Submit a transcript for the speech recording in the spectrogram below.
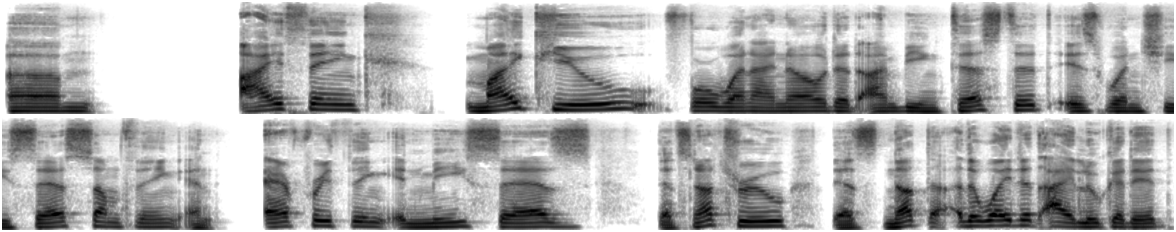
um, I think my cue for when I know that I'm being tested is when she says something and everything in me says that's not true. That's not the, the, way that I look at it.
